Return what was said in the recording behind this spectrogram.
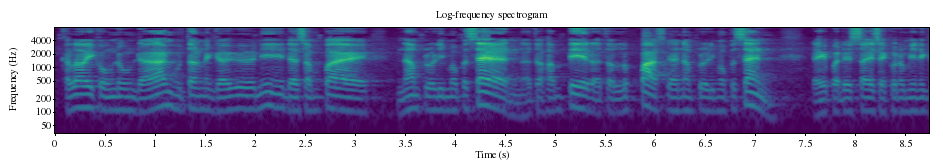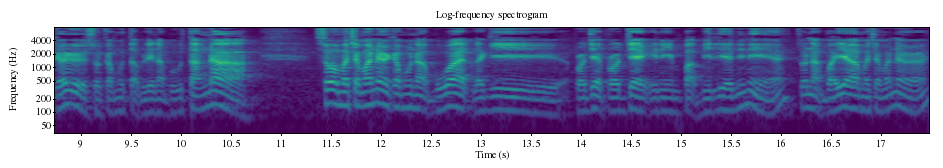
Kalau ikut undang-undang, hutang negara ni dah sampai 65% atau hampir atau lepas dah 65% daripada saiz ekonomi negara. So kamu tak boleh nak berhutang dah. So macam mana kamu nak buat lagi projek-projek ini 4 bilion ini eh? So nak bayar macam mana eh?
